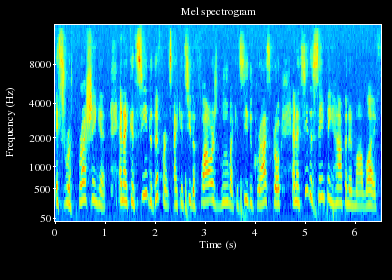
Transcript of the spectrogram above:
it's refreshing it, and I can see the difference. I can see the flowers bloom, I can see the grass grow, and I see the same thing happen in my life.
